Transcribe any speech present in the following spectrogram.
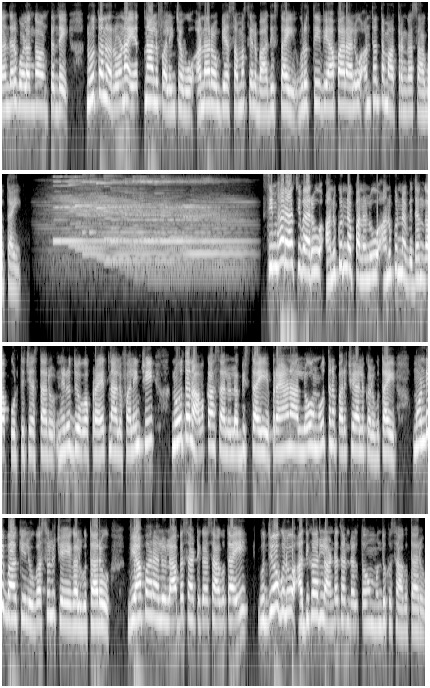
గందరగోళంగా ఉంటుంది. నూతన రుణ యత్నాలు ఫలించవు. అనారోగ్య సమస్యలు బాధిస్తాయి. వృత్తి వ్యాపారాలు అంతంత మాత్రంగా సాగుతాయి. సింహరాశి వారు అనుకున్న పనులు అనుకున్న విధంగా పూర్తి చేస్తారు. నిరుద్యోగ ప్రయత్నాలు ఫలించి నూతన అవకాశాలు లభిస్తాయి. ప్రయాణాల్లో నూతన పరిచయాలు కలుగుతాయి. మొండి బాకీలు వసూలు చేయగలుగుతారు. వ్యాపారాలు లాభసాటిగా సాగుతాయి. ఉద్యోగులు అధికారుల అండదండలతో ముందుకు సాగుతారు.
